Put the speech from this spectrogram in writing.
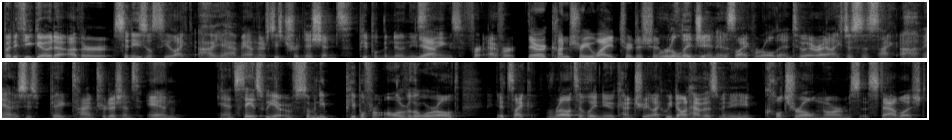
But if you go to other cities, you'll see like, oh yeah, man, there's these traditions. People have been doing these yeah. things forever. There are countrywide traditions. Religion is like rolled into it, right? Like just this like, oh man, there's these big time traditions. And United States, we have so many people from all over the world. It's like relatively new country. Like we don't have as many cultural norms established.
